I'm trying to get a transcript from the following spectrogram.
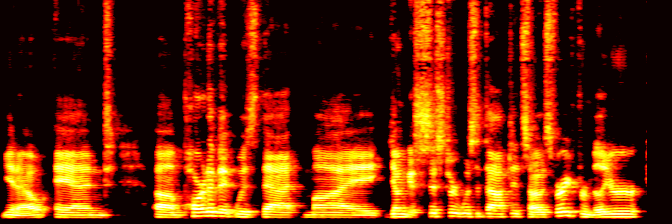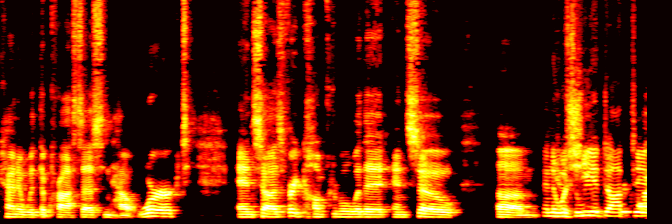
you know, and. Um, part of it was that my youngest sister was adopted, so I was very familiar kind of with the process and how it worked and so I was very comfortable with it. And so, um, and was know, she adopted?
